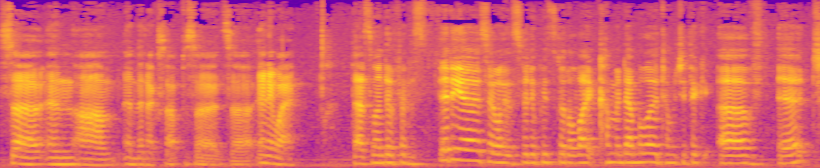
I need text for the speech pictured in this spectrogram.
So in, um, in the next episode. So anyway that's going to do for this video. So like this video, please go to like, comment down below, tell me what you think of it,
